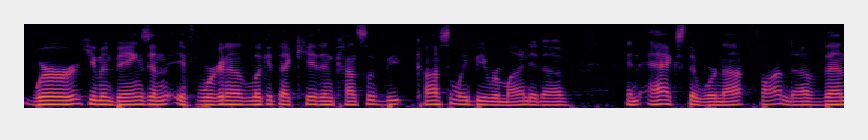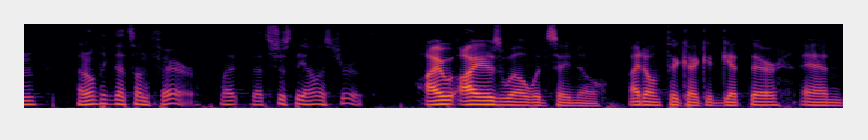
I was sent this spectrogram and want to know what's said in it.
we're human beings, and if we're gonna look at that kid and constantly be, constantly be reminded of an ex that we're not fond of, then I don't think that's unfair. That's just the honest truth. I I as well would say no. I don't think I could get there. And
